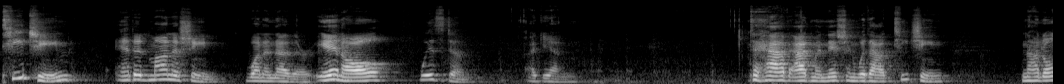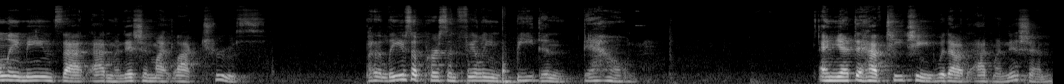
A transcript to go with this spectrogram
teaching and admonishing one another in all wisdom. Again, to have admonition without teaching not only means that admonition might lack truth, but it leaves a person feeling beaten down. And yet, to have teaching without admonition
